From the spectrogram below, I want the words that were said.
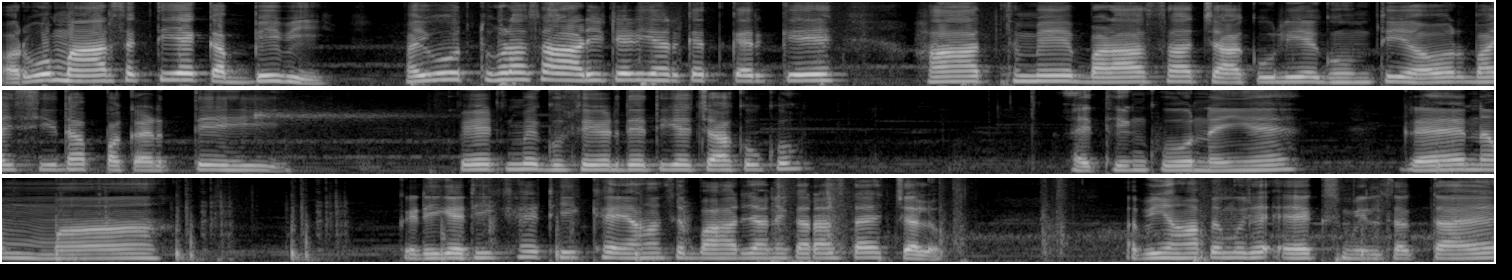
और वो मार सकती है कभी भी। भाई वो थोड़ा सा आड़ी टेढ़ी हरकत करके हाथ में बड़ा सा चाकू लिए घूमती है और भाई सीधा पकड़ते ही। पेट में घुसेड़ देती है चाकू को। आई थिंक वो नहीं है। ग्रैन अम्मा। ठीक है ठीक है ठीक है, यहाँ से बाहर जाने का रास्ता है, चलो। अभी यहाँ पे मुझे एक्स मिल सकता है।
